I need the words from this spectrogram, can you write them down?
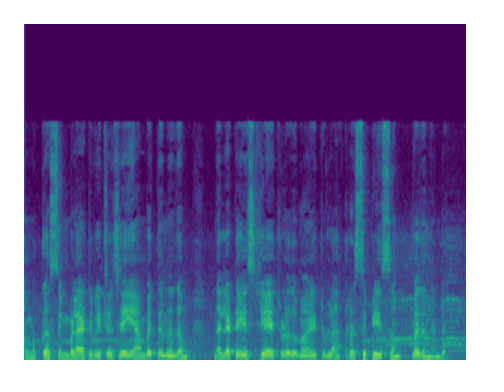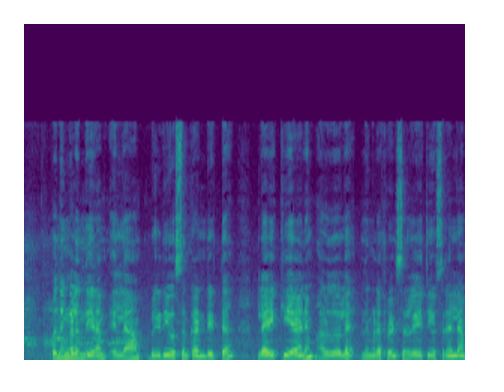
നമുക്ക് സിമ്പിളായിട്ട് വീട്ടിൽ ചെയ്യാൻ പറ്റുന്നതും നല്ല ടേസ്റ്റി ആയിട്ടുള്ളതുമായിട്ടുള്ള റെസിപ്പീസും വരുന്നുണ്ട്. അപ്പോൾ നിങ്ങൾ എന്ത് ചെയ്യണം എല്ലാ വീഡിയോസും കണ്ടിട്ട് ലൈക്ക് ചെയ്യാനും അതുപോലെ നിങ്ങളുടെ ഫ്രണ്ട്സ് റിലേറ്റീവ്സിനെല്ലാം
